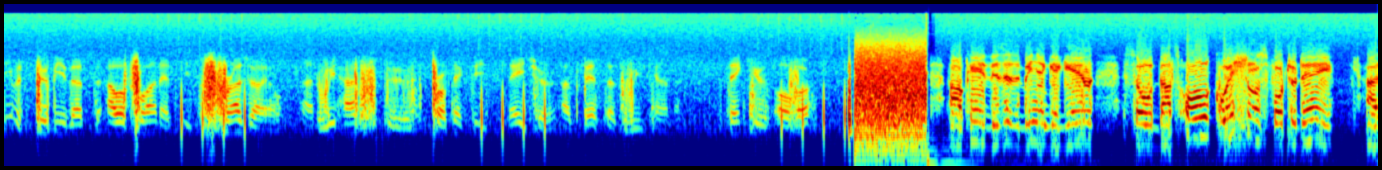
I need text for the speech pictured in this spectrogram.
seems to me that our planet is fragile, and we have to protect its nature as best as we can. Thank you, over. Okay, this is Binyag again. So that's all questions for today. Uh,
